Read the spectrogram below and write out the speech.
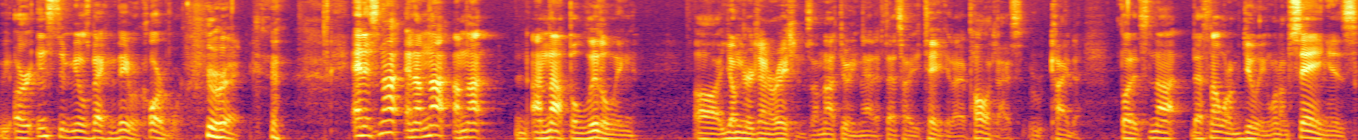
We, our instant meals back in the day were cardboard. right. And it's not, and I'm not, I'm not, I'm not belittling uh, younger generations. I'm not doing that. If that's how you take it, I apologize, kind of. But it's not. That's not what I'm doing. What I'm saying is,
